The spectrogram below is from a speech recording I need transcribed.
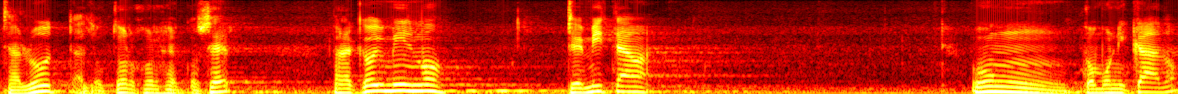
Salud, al doctor Jorge Alcocer, para que hoy mismo se emita un comunicado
